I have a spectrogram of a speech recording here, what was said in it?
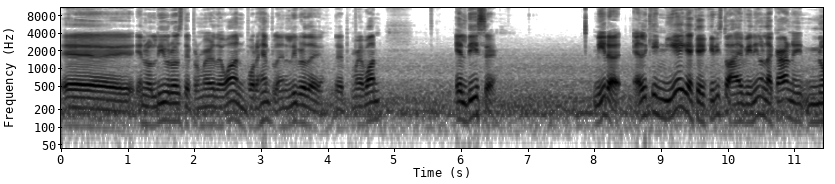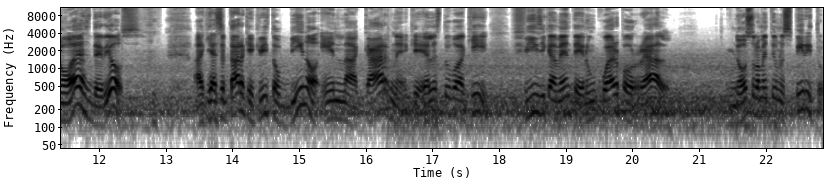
Eh, en los libros de Primero de Juan, por ejemplo, en el libro de, de Primero de Juan, él dice, mira, el que niega que Cristo haya venido en la carne no es de Dios. Hay que aceptar que Cristo vino en la carne, que Él estuvo aquí físicamente en un cuerpo real, no solamente un espíritu.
